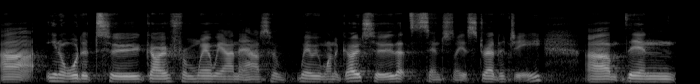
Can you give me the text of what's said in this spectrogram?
uh, in order to go from where we are now to where we want to go to, that's essentially a strategy, um, then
